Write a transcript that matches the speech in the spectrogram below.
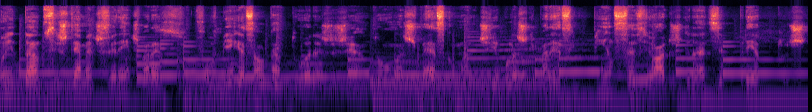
No entanto, o sistema é diferente para as formigas saltadoras de Gerdon, uma espécie com mandíbulas que parecem pinças e olhos grandes e pretos,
